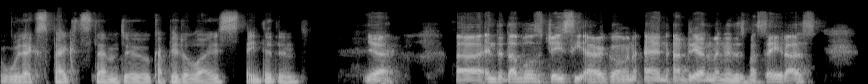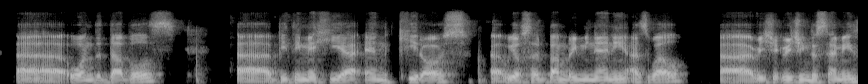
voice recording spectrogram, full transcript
would expect them to capitalize, they didn't. Yeah. Uh, in the doubles, JC Aragon and Adrian Menendez Maceiras uh, won the doubles, uh, beating Mejia and Quiros. Uh, we also had Bhambri Myneni as well, uh, reaching, reaching the semis.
